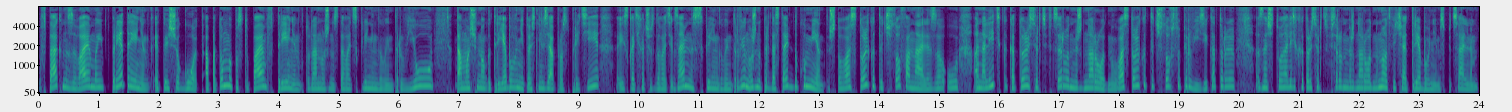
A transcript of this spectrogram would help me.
в так называемый претренинг, это еще год, а потом мы поступаем в тренинг, туда нужно сдавать скрининговые интервью, там очень много требований, то есть нельзя просто прийти и сказать, хочу сдавать экзамены, скрининговое интервью, нужно предоставить документы, что у вас столько-то часов анализа у аналитика, который сертифицирован международно, у вас столько-то часов супервизии, которые, значит, у аналитика, который сертифицирован международно, ну, отвечает требованиям специальным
